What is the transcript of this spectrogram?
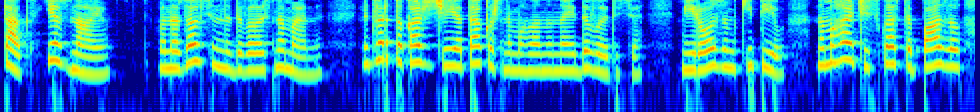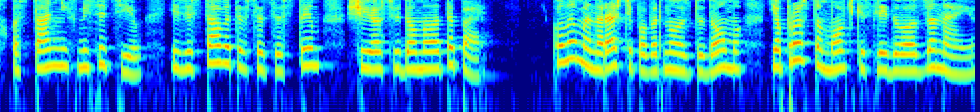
Так, я знаю. Вона зовсім не дивилась на мене. Відверто кажучи, я також не могла на неї дивитися. Мій розум кипів, намагаючись скласти пазл останніх місяців і зіставити все це з тим, що я усвідомила тепер. Коли ми нарешті повернулись додому, я просто мовчки слідувала за нею,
